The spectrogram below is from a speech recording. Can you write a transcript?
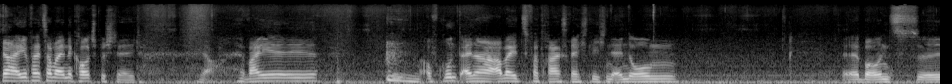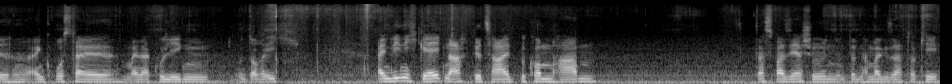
Ja, jedenfalls haben wir eine Couch bestellt. Ja, weil aufgrund einer arbeitsvertragsrechtlichen Änderung äh, bei uns äh, ein Großteil meiner Kollegen und auch ich ein wenig Geld nachgezahlt bekommen haben. Das war sehr schön und dann haben wir gesagt, okay,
